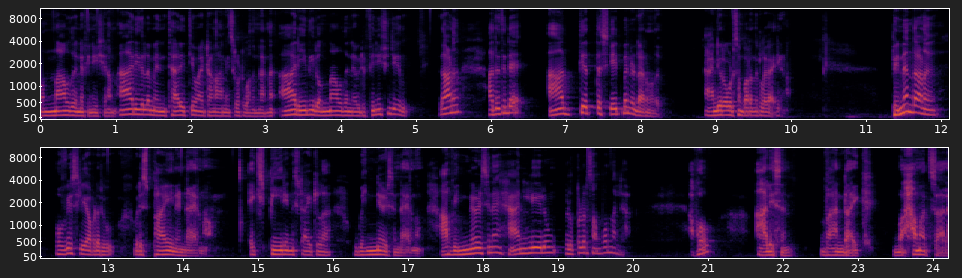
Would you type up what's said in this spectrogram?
ഒന്നാമത് തന്നെ ഫിനിഷ് ചെയ്യണം. ആ രീതിയിലുള്ള മെന്റാലിറ്റിയുമായിട്ടാണ് ആനീസിലോട്ട് വന്നിട്ടുണ്ടായിരുന്നത്. ആ രീതിയിൽ ഒന്നാമത് തന്നെ അവർ ഫിനിഷും ചെയ്തു. ഇതാണ് അദ്ദേഹത്തിന്റെ ആദ്യത്തെ സ്റ്റേറ്റ്മെന്റ് ഉണ്ടായിരുന്നത്. ആൻഡി റോബർട്ട്സൺ പറഞ്ഞിട്ടുള്ള കാര്യമാണ്. പിന്നെന്താണ്? ഒബ്വിയസ്ലി അവിടെ ഒരു ഒരു സ്പൈൻ ഉണ്ടായിരുന്നു. എക്സ്പീരിയൻസ്ഡ് ആയിട്ടുള്ള വിന്നേഴ്സ് ഉണ്ടായിരുന്നു. ആ വിന്നേഴ്സിനെ ഹാൻഡിൽ ചെയ്യലും എളുപ്പമുള്ളൊരു സംഭവം ഒന്നല്ല. അപ്പോൾ Alisson Van Dijk Mohamed Salah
